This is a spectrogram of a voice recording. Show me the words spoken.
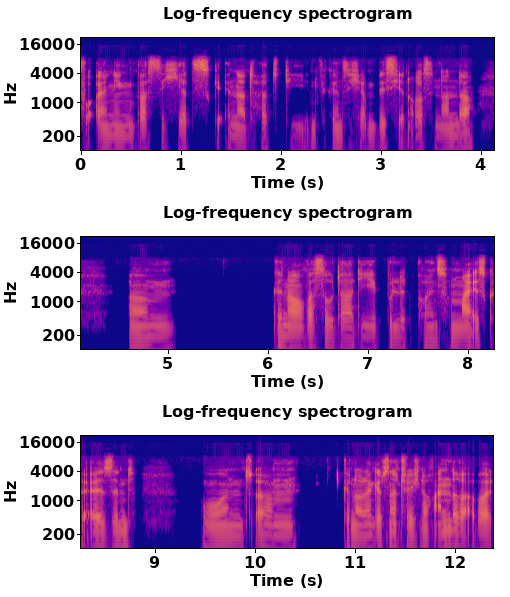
vor, allen Dingen, was sich jetzt geändert hat. Die entwickeln sich ja ein bisschen auseinander. Ähm, genau, was so da die Bullet Points von MySQL sind. Und ähm, genau, dann gibt es natürlich noch andere, aber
